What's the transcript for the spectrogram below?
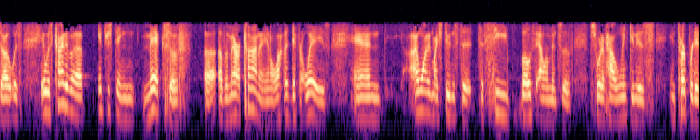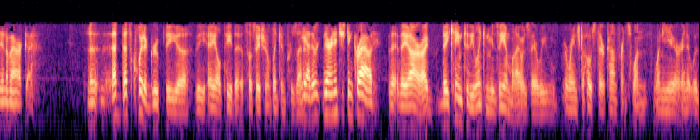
so it was it was kind of a interesting mix of uh, of Americana in a lot of different ways, and I wanted my students to to see both elements of sort of how Lincoln is interpreted in America. That, that's quite a group, the uh, the ALP, the Association of Lincoln Presenters. Yeah, they're they're an interesting crowd. They, they are. I, they came to the Lincoln Museum when I was there. We arranged to host their conference one one year, and it was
